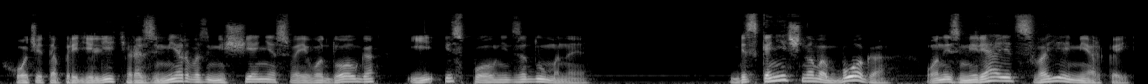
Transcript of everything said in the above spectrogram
хочет определить размер возмещения своего долга и исполнить задуманное. Бесконечного Бога он измеряет своей меркой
